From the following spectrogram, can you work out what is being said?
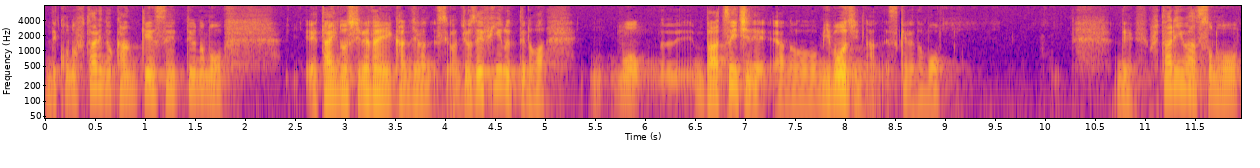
で、この2人の関係性っていうのも、得体の知れない感じなんですよ。ジョセフィーヌっていうのは、もう、バツイチで、あの、未亡人なんですけれども、で、2人はその、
